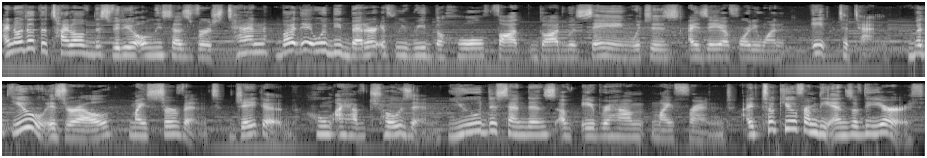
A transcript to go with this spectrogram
I know that the title of this video only says verse 10, but it would be better if we read the whole thought God was saying, which is Isaiah 41 8 to 10. But you, Israel, my servant, Jacob, whom I have chosen, you descendants of Abraham, my friend. I took you from the ends of the earth.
